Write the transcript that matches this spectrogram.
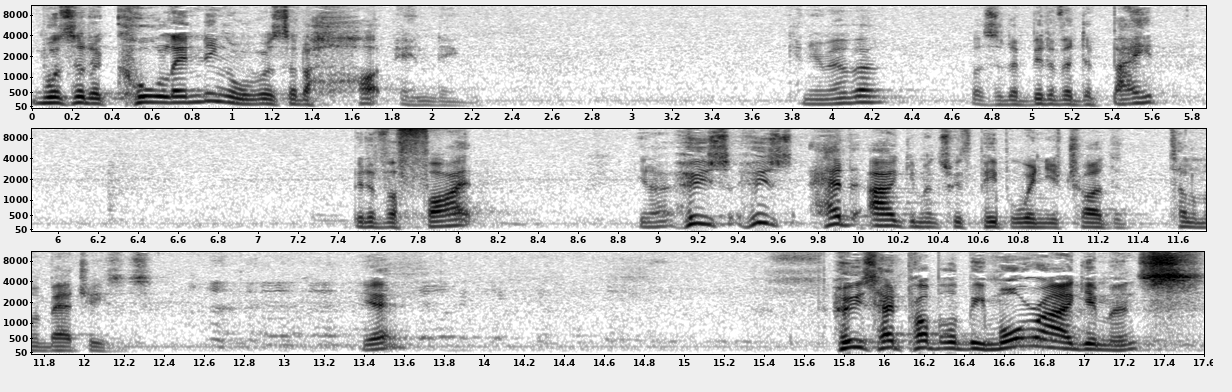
Was it a cool ending or was it a hot ending? Can you remember? Was it a bit of a debate? Bit of a fight? You know, who's, who's had arguments with people when you tried to tell them about Jesus? Yeah? Who's had probably more arguments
